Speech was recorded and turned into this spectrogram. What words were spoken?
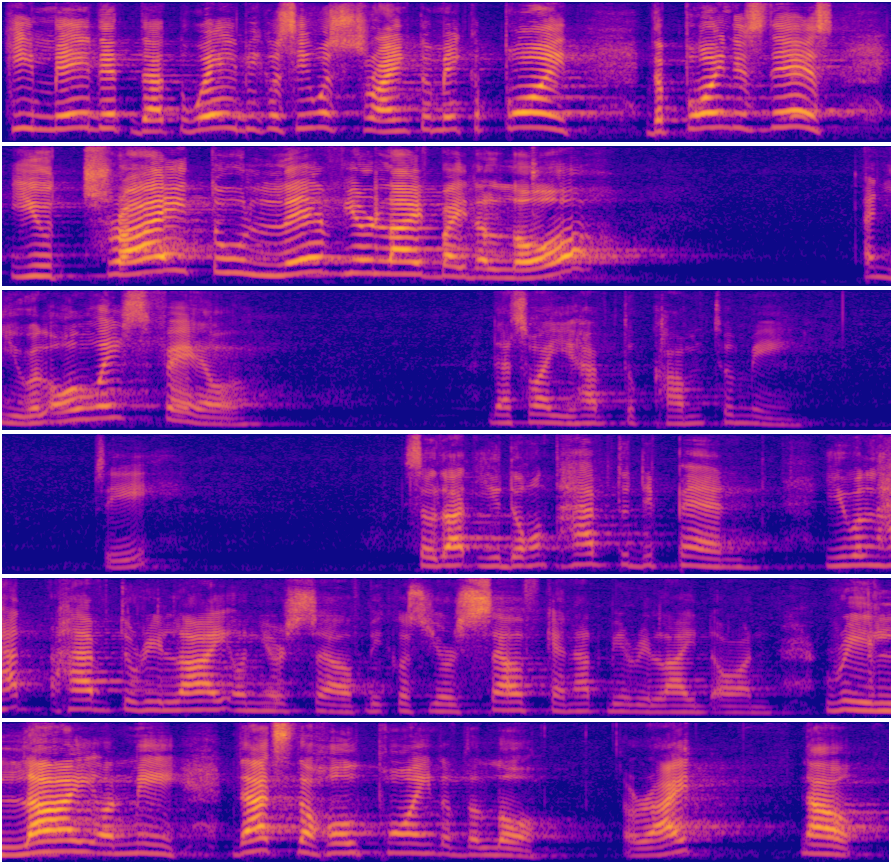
He made it that way because he was trying to make a point. The point is this you try to live your life by the law, and you will always fail. That's why you have to come to me. See? So that you don't have to depend you will have to rely on yourself because yourself cannot be relied on. Rely on me. That's the whole point of the law. All right? Now,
